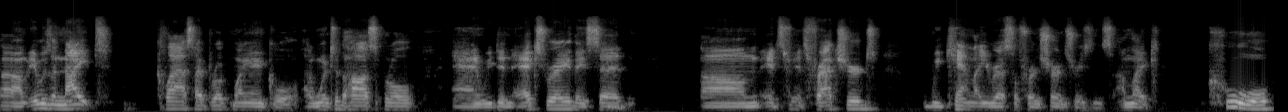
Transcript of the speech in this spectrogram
um, it was a night class. I broke my ankle. I went to the hospital and we did an x ray. They said, um, it's, it's fractured. We can't let you wrestle for insurance reasons. I'm like, cool,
